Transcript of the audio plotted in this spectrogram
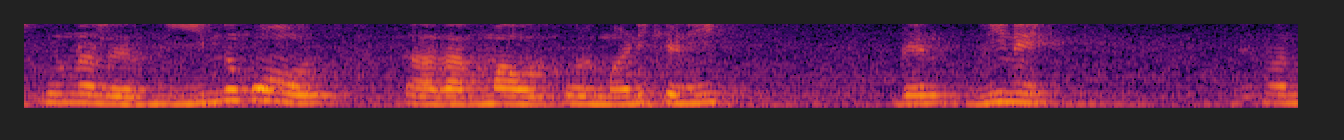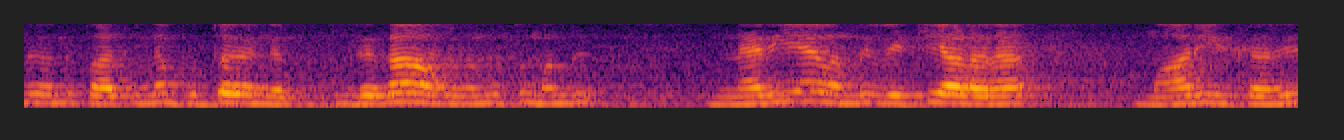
சூழ்நிலை இருந்து இன்னமும் அவர் சாதாரணமாக அவருக்கு ஒரு மடிக்கணி தென் வீணை தென் வந்து வந்து பார்த்திங்கன்னா புத்தகங்கள். இதை தான் அவர் வந்து சுமந்து நிறைய வந்து வெற்றியாளராக மாறியிருக்காரு.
